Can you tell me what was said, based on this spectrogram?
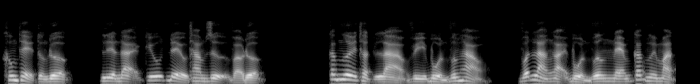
không thể tưởng được, liền đại cứu đều tham dự vào được. Các ngươi thật là vì bổn vương hảo, vẫn là ngại bổn vương ném các ngươi mặt.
